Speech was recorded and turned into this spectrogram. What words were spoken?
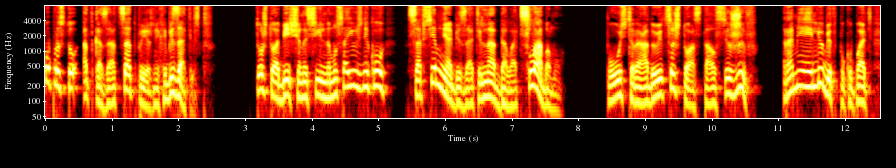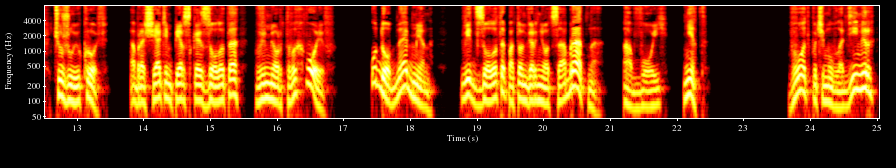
попросту отказаться от прежних обязательств. То, что обещано сильному союзнику, совсем не обязательно отдавать слабому. Пусть радуется, что остался жив. Ромеи любят покупать чужую кровь, обращать имперское золото в мертвых воев. Удобный обмен, ведь золото потом вернется обратно, а вой нет. Вот почему Владимир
